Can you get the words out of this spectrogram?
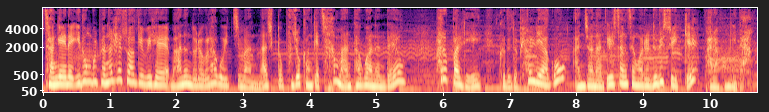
장애인의 이동 불편을 해소하기 위해 많은 노력을 하고 있지만 아직도 부족한 게 참 많다고 하는데요. 하루빨리 그들도 편리하고 안전한 일상생활을 누릴 수 있길 바라봅니다.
